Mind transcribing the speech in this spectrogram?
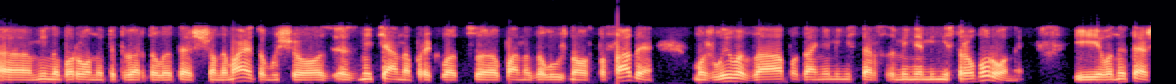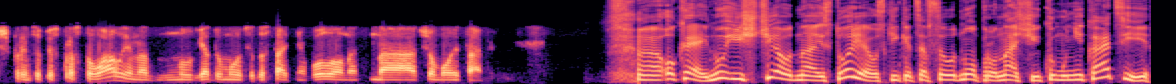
Е, Міноборони підтвердили те, що немає, тому що зняття, наприклад, пана залужного з посади можливо за подання міністерства міністра оборони. І вони теж в принципі спростували. на ну я думаю, це достатньо було на, на цьому етапі. Е, окей, ну і ще одна історія, оскільки це все одно про наші комунікації.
